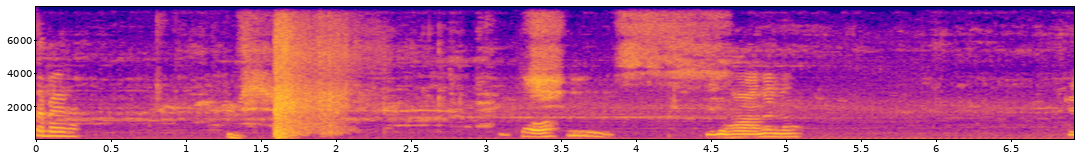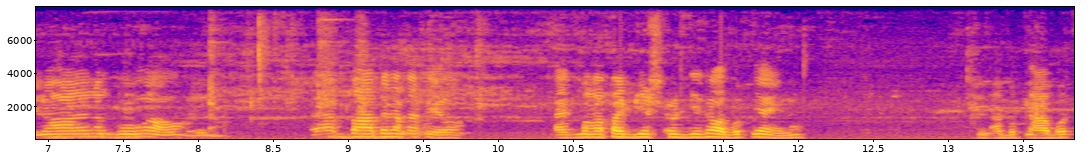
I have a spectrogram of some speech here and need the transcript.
tabi. Ito, oh. Pinuhanan, no? Pinuhanan ng bunga, oh. Ayun. Ay, ang baba lang kasi, oh. Kahit mga 5 years old dito, abot niya, eh, no? Abot na abot.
